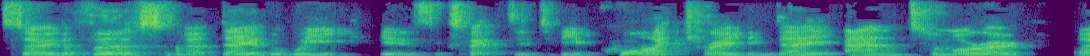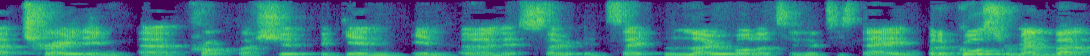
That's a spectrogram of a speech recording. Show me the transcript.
So the first uh, day of the week is expected to be a quiet trading day and tomorrow uh, trading uh, proper should begin in earnest. So it's a low volatility day. But of course, remember,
